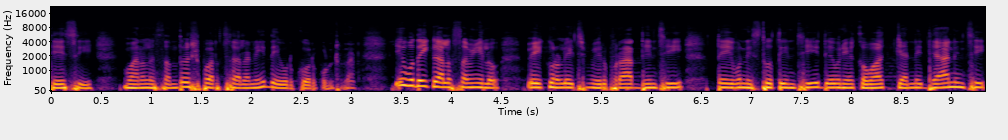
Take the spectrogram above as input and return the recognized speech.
చేసి మనల్ని సంతోషపరచాలని దేవుడు కోరుకుంటున్నాడు. ఈ ఉదయకాల సమయంలో వేకును లేచి మీరు ప్రార్థించి దేవుని స్తుతించి దేవుని యొక్క వాక్యాన్ని ధ్యానించి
